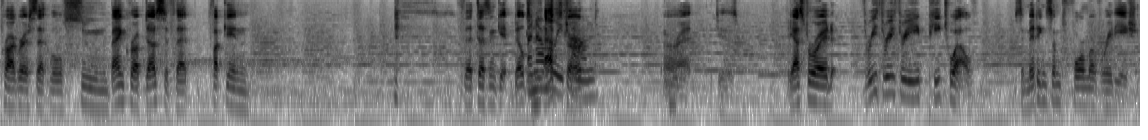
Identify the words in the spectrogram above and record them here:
progress that will soon bankrupt us if that fucking... if that doesn't get built Anomaly faster. found. Alright, this. The asteroid 333P12 is emitting some form of radiation.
